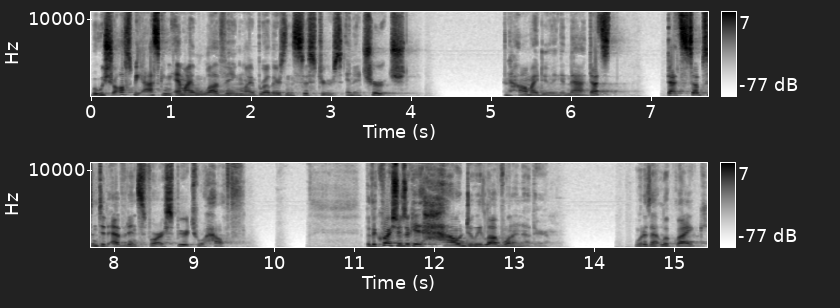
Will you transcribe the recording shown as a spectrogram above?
But we should also be asking, am I loving my brothers and sisters in a church? And how am I doing in that? That's, that's substantive evidence for our spiritual health. But the question is okay, how do we love one another? What does that look like?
